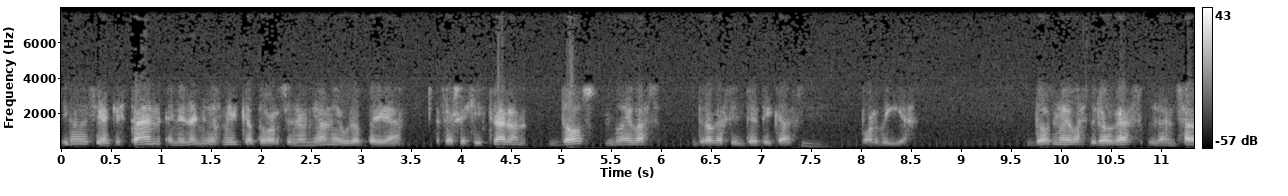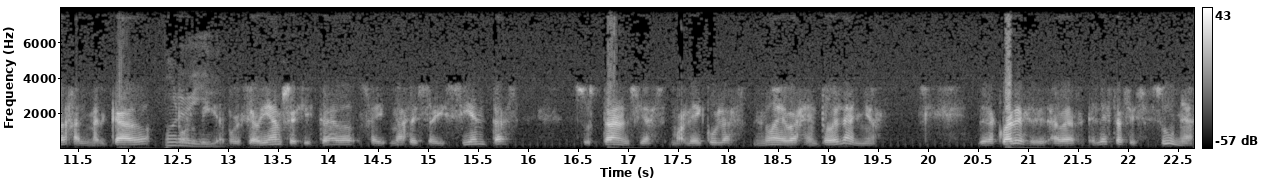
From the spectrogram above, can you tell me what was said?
Y nos decía que están en el año 2014 en la Unión Europea se registraron dos nuevas drogas sintéticas mm por día. Dos nuevas drogas lanzadas al mercado por, día. porque se habían registrado más de 600 sustancias, moléculas nuevas en todo el año, de las cuales, a ver, el éxtasis es una.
